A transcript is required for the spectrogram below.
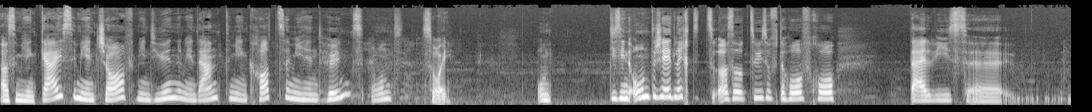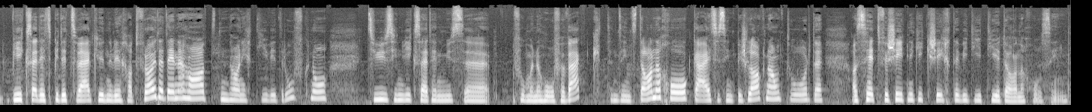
Also wir haben Geissen, wir haben Schafe, wir haben Hühner, wir haben Enten, wir haben Katzen, wir haben Hunde und Säue. Und die sind unterschiedlich zu, also zu uns auf den Hof gekommen. Teilweise, äh, wie gesagt, jetzt bei den Zwerghühnern, weil ich halt Freude an denen hatte, dann habe ich die wieder aufgenommen. Die sind, wie gesagt, haben müssen von einem Hof weg. Dann sind sie hierher gekommen, die Geissen sind beschlagnahmt worden. Also es hat verschiedene Geschichten, wie die Tiere hierher gekommen sind.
